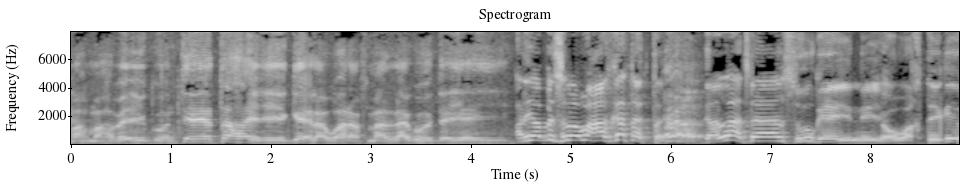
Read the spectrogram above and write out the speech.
Mahmahbay guntee tahay geela waraf ma lagu dayay. Arya bislo waxaad ka tagtay. Galladaan sugayniyo wakhtigii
